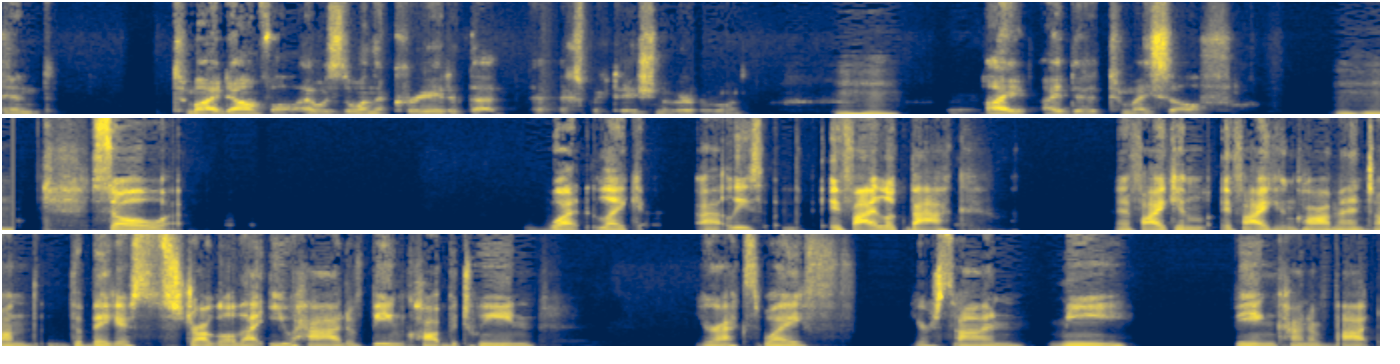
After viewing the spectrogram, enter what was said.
And to my downfall. I was the one that created that expectation of everyone. Mm-hmm. I I did it to myself. Mm-hmm. So, what like at least if I look back, if I can if I can comment on the biggest struggle that you had of being caught between your ex-wife, your son, me, being kind of that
